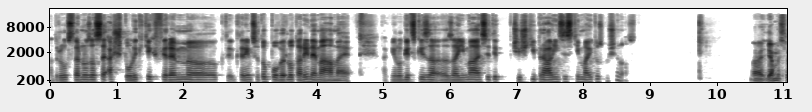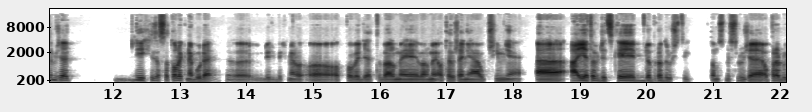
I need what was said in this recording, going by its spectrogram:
na druhou stranu zase až tolik těch firm, kterým se to povedlo, tady nemáme. Tak mě logicky zajímá, jestli ty čeští právníci s tím mají tu zkušenost. Já myslím, že jich zase tolik nebude, eh, když bych měl odpovědět velmi, velmi otevřeně a upřímně. A je to vždycky dobrodružství. V tom smyslu, že opravdu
